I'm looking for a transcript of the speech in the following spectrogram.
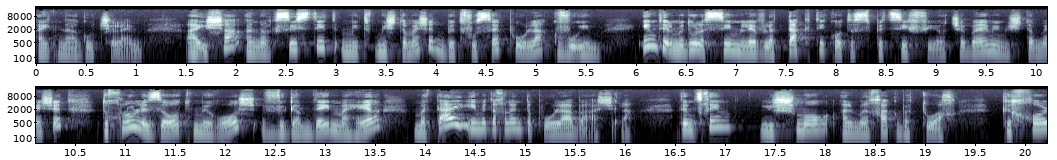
ההתנהגות שלהם. האישה הנרקסיסטית משתמשת בדפוסי פעולה קבועים. אם תלמדו לשים לב לטקטיקות הספציפיות שבהן היא משתמשת, תוכלו לזהות מראש וגם די מהר מתי היא מתכננת את הפעולה הבאה שלה. אתם צריכים לשמור על מרחק בטוח ככל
